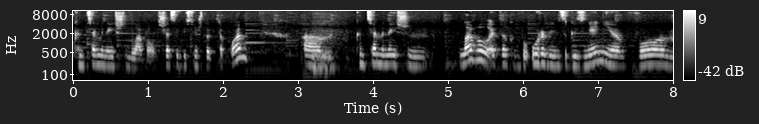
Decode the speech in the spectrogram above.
contamination level. Сейчас объясню, что это такое. Um, contamination level — это как бы уровень загрязнения в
